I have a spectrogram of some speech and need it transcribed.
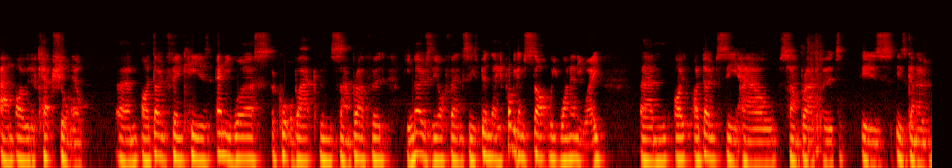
and I would have kept Shaun Hill. Um, I don't think he is any worse a quarterback than Sam Bradford. He knows the offense. He's been there. He's probably going to start week one anyway. Um, I, I don't see how Sam Bradford is is going to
